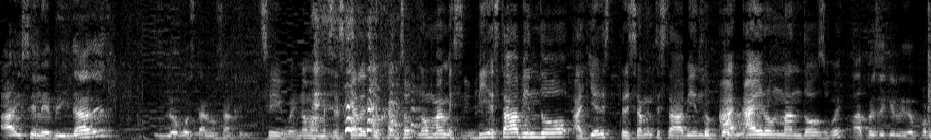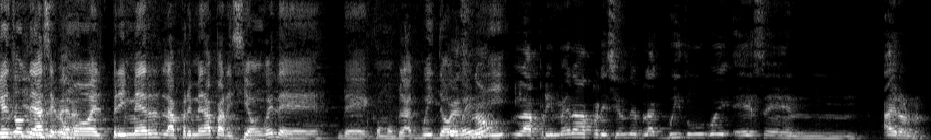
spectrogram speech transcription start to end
hay celebridades y luego están Los Ángeles. Sí, güey, no mames, Scarlett Johansson, no mames. Vi, estaba viendo, ayer precisamente estaba viendo Iron Man 2, güey. Ah, pensé que el video por Que es donde hace como el primer, la primera aparición, güey, de, de como Black Widow, pues güey. no, y... la primera aparición de Black Widow, güey, es en Iron Man.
